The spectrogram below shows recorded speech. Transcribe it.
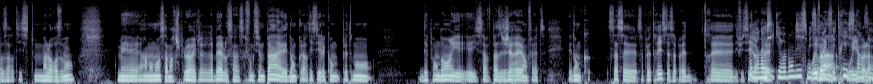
aux artistes malheureusement. Mais à un moment, ça marche plus avec le label ou ça ne fonctionne pas. Et donc, l'artiste, il est complètement dépendant et, et ils ne savent pas se gérer, en fait. Et donc, ça, c'est, ça peut être triste et ça peut être très difficile. Il y en a aussi qui rebondissent, mais c'est vrai que c'est triste. Oui, hein,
